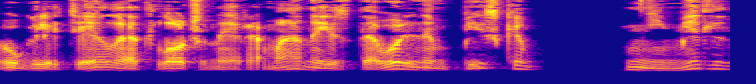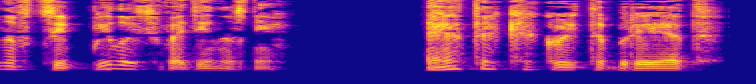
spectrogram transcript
Углядела отложенные романы и с довольным писком немедленно вцепилась в один из них. Это какой-то бред.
